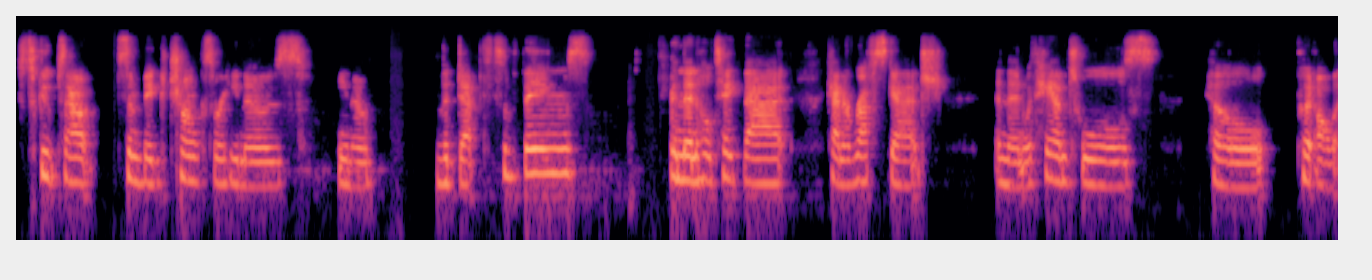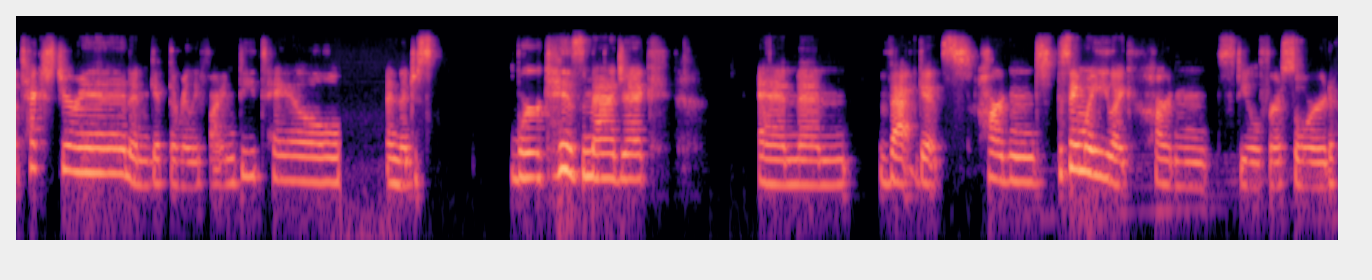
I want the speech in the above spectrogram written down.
scoops out some big chunks where he knows, you know, the depths of things. And then he'll take that kind of rough sketch and then with hand tools, he'll put all the texture in and get the really fine detail and then just work his magic. And then that gets hardened the same way you like harden steel for a sword,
